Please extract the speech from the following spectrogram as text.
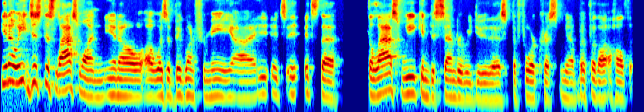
You know, just this last one, you know, uh, was a big one for me. Uh, it's it, it's the the last week in December we do this before Christmas, you know, before the whole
